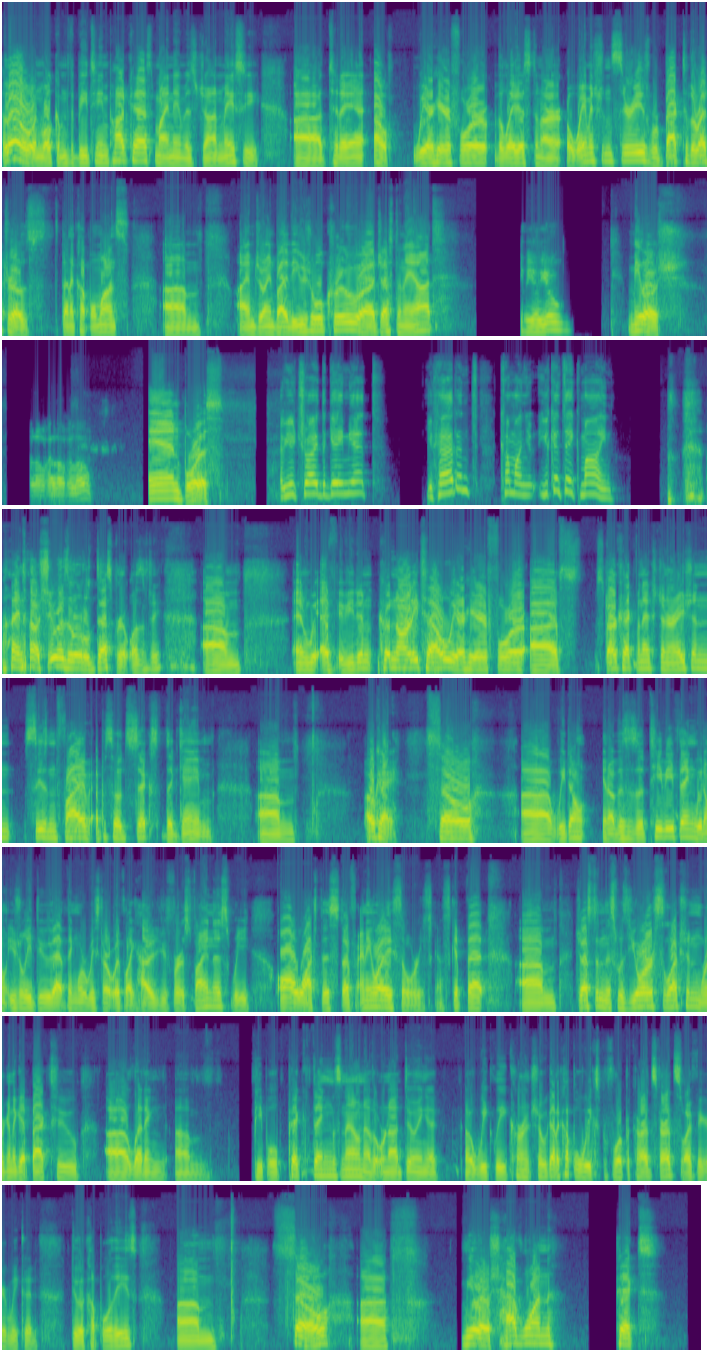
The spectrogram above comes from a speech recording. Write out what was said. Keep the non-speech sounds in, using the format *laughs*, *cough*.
Hello and welcome to the B Team Podcast. My name is John Macy. Uh, today, oh, we are here for the latest in our Away Mission series. We're back to the retros. It's been a couple months. Um, I am joined by the usual crew: uh, Justin Ayat, Yo yo yo. Milos, Hello, hello, hello. and Boris. Have you tried the game yet? You hadn't? Come on, you, you can take mine. *laughs* I know she was a little desperate, wasn't she? Um, and we, if, if you didn't couldn't already tell, we are here for uh, Star Trek: The Next Generation, season five, episode six, the game. Um, okay, so uh, we don't, you know, this is a TV thing. We don't usually do that thing where we start with like, how did you first find this? We all watch this stuff anyway, so we're just gonna skip that. Um, Justin, this was your selection. We're gonna get back to uh, letting um, people pick things now. Now that we're not doing a, a weekly current show, we got a couple weeks before Picard starts, so I figured we could do a couple of these. Um, so, uh, Milos, have one picked.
